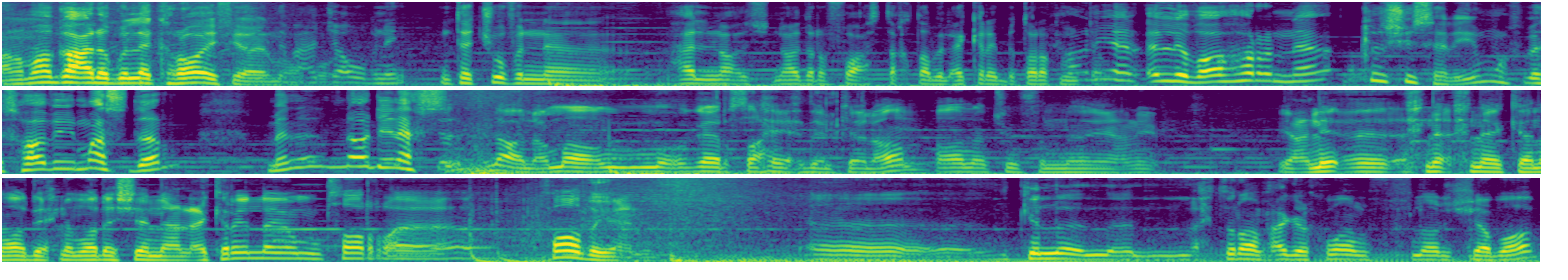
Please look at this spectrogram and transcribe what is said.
أنا ما قاعد أقول لك راي في الموضوع. جاوبني أنت تشوف إن هل نادي نادي الرفاع استقطب العكري بطرق حاليا اللي ظاهر إنه كل شيء سليم بس هذه مصدر من النادي نفسه. لا لا ما غير صحيح ذا الكلام. أنا أشوف إنه يعني يعني آه، إحنا إحنا كنادي إحنا ما دشينا على العكري إلا يوم صار آه، فاضي يعني. آه، كل ال- الاحترام حق الإخوان في نادي الشباب.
